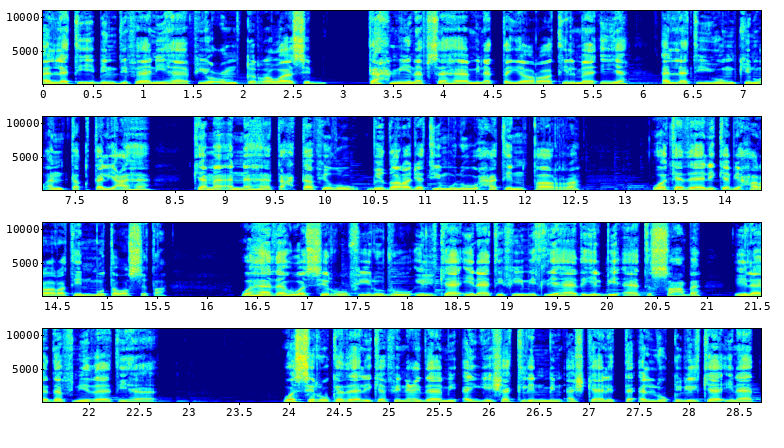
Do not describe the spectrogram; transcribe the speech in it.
التي باندفانها في عمق الرواسب تحمي نفسها من التيارات المائية التي يمكن أن تقتلعها كما أنها تحتفظ بدرجة ملوحة قارة وكذلك بحرارة متوسطة. وهذا هو السر في لجوء الكائنات في مثل هذه البيئات الصعبة إلى دفن ذاتها. والسر كذلك في انعدام أي شكل من أشكال التألق للكائنات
